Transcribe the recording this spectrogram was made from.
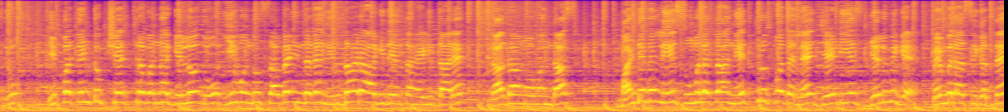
ಇದ್ರು. ಇಪ್ಪತ್ತೆಂಟು ಕ್ಷೇತ್ರವನ್ನ ಗೆಲ್ಲೋದು ಈ ಒಂದು ಸಭೆಯಿಂದಲೇ ನಿರ್ಧಾರ ಆಗಿದೆ ಅಂತ ಹೇಳಿದ್ದಾರೆ ರಾಧಾ ಮೋಹನ್ ದಾಸ್. ಮಂಡ್ಯದಲ್ಲಿ ಸುಮಲತಾ ನೇತೃತ್ವದಲ್ಲೇ ಜೆಡಿಎಸ್ ಗೆಲುವಿಗೆ ಬೆಂಬಲ ಸಿಗತ್ತೆ.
